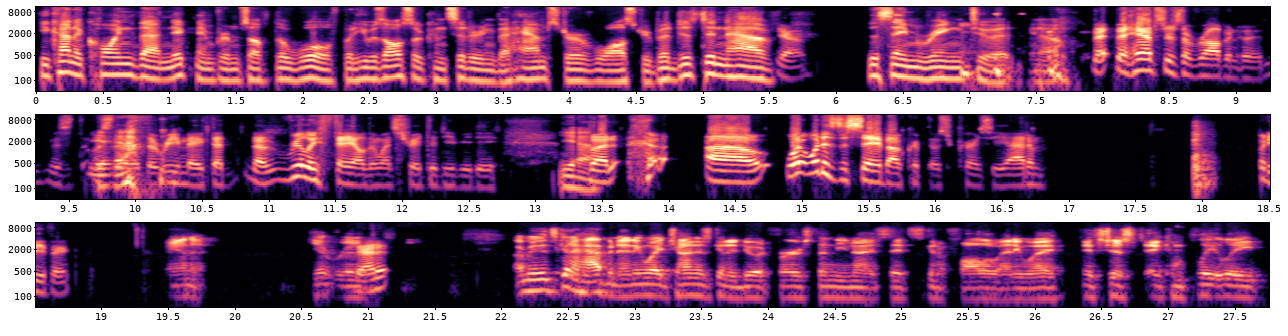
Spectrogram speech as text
he kind of coined that nickname for himself, the Wolf, but he was also considering the hamster of Wall Street, but it just didn't have Yeah. The same ring to it, you know. The, the hamster's the Robin Hood was, was Yeah. the, the remake that, that really failed and went straight to DVD. Yeah. But uh, what what does this say about cryptocurrency, Adam? What do you think? Ban it. Get rid Ban of it? I mean, it's going to happen anyway. China's going to do it first, then the United States is going to follow anyway. It's just a completely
